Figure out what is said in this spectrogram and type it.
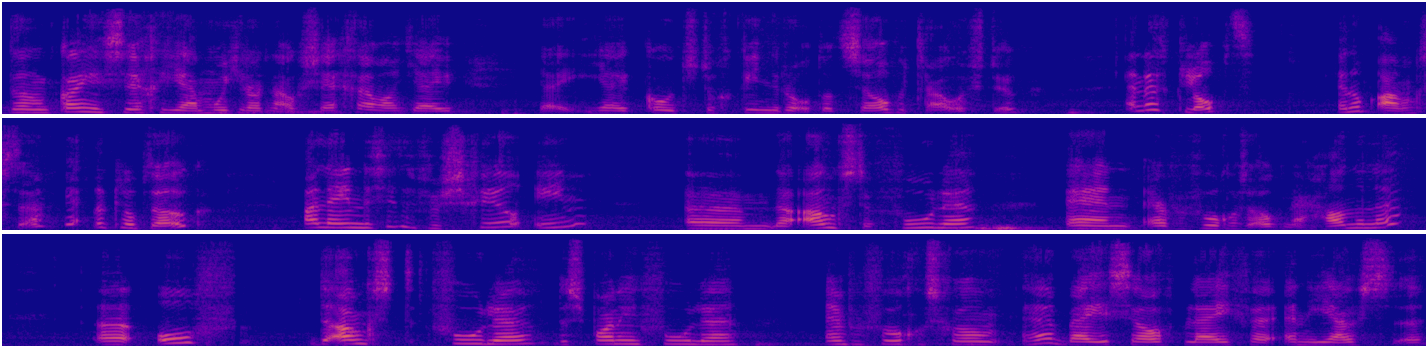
dan kan je zeggen, ja, moet je dat nou zeggen? Want jij, jij, jij coacht toch kinderen op dat zelfvertrouwen stuk. En dat klopt. En op angsten, ja, dat klopt ook. Alleen er zit een verschil in um, de angsten voelen en er vervolgens ook naar handelen. Uh, of de angst voelen, de spanning voelen en vervolgens gewoon hè, bij jezelf blijven en de juiste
